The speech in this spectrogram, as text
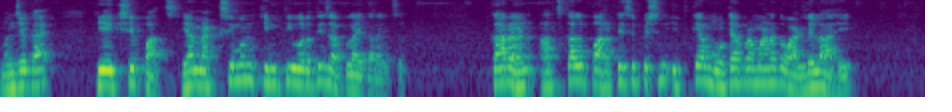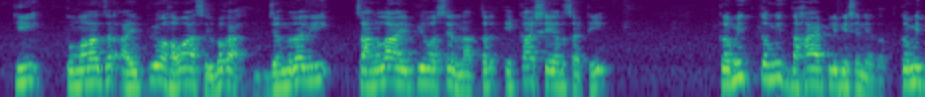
म्हणजे काय? ही एकशे पाच. या मॅक्सिमम किमतीवरतीच अप्लाय करायचं. कारण आजकाल पार्टिसिपेशन इतक्या मोठ्या प्रमाणात वाढलेलं आहे की तुम्हाला जर आय पी ओ हवा असेल बघा जनरली चांगला आय पी ओ असेल ना तर एका शेअरसाठी कमीत कमी दहा ॲप्लिकेशन येतात. कमीत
